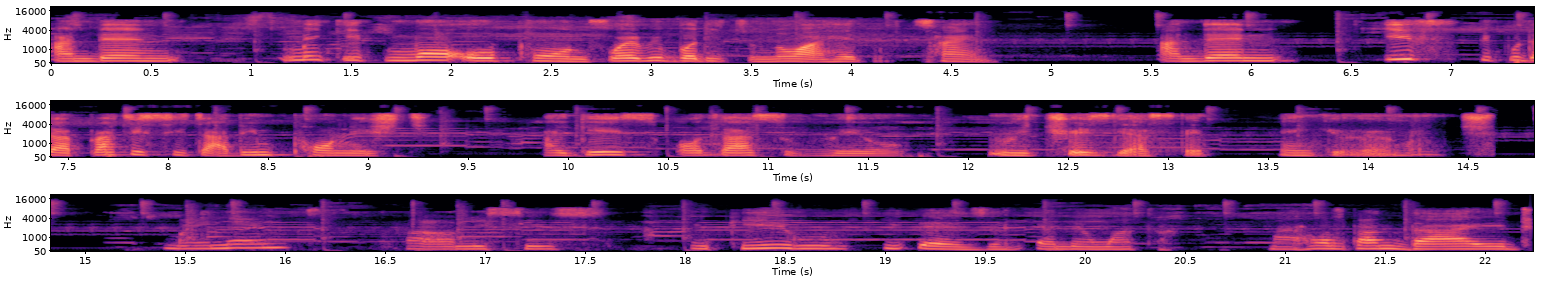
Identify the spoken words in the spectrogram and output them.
and then make it more open for everybody to know ahead of time. And then if people that practice it are being punished, I guess others will retrace their step. Thank you very much. My name uh, Mrs. Nkiru Ibeze Enenwata. My husband died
